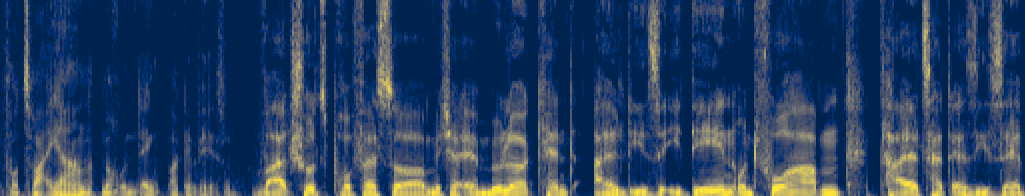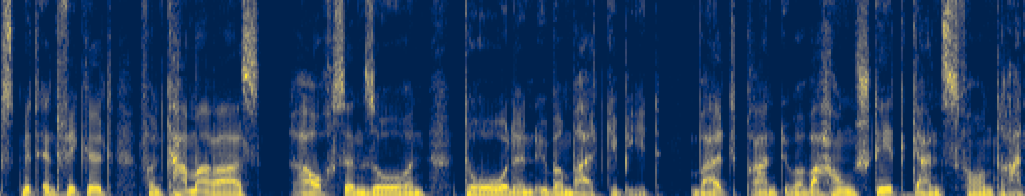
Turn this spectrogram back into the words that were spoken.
vor zwei Jahren noch undenkbar gewesen. Waldschutzprofessor Michael Müller kennt all diese Ideen und Vorhaben. Teils hat er sie selbst mitentwickelt, von Kameras, Rauchsensoren, Drohnen überm Waldgebiet. Waldbrandüberwachung steht ganz vorn dran.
